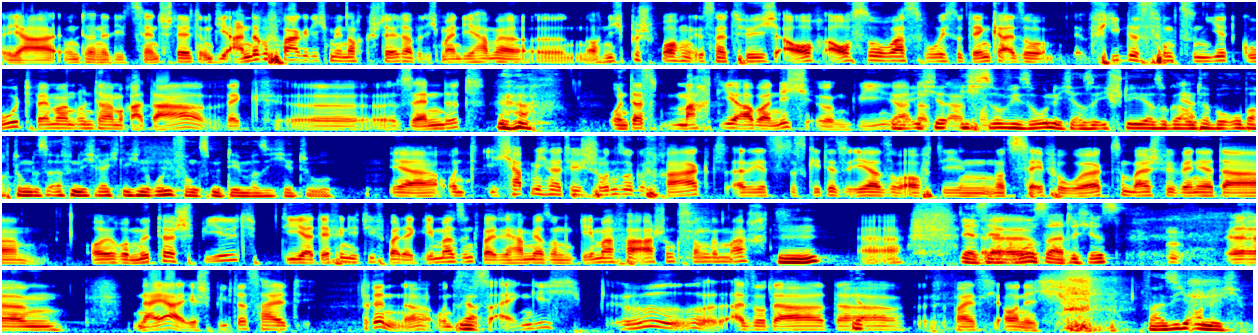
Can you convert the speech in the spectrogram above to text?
ja, unter eine Lizenz stellt. Und die andere Frage, die ich mir noch gestellt habe, ich meine, die haben wir äh, noch nicht besprochen, ist natürlich auch, auch sowas, wo ich so denke, also vieles funktioniert gut, wenn man unterm Radar wegsendet. Äh, ja. Und das macht ihr aber nicht irgendwie. Ja, ja ich, da, ich sowieso nicht. Also ich stehe ja sogar ja. unter Beobachtung des öffentlich-rechtlichen Rundfunks mit dem, was ich hier tue. Ja, und ich habe mich natürlich schon so gefragt, also jetzt, das geht jetzt eher so auf den Not Safe for Work zum Beispiel, wenn ihr da eure Mütter spielt, die ja definitiv bei der GEMA sind, weil sie haben ja so einen GEMA-Verarschungssong gemacht. Mhm. Äh, der sehr äh, großartig ist. Ähm, naja, ihr spielt das halt drin, ne? Und es ja. ist eigentlich, uh, also da, da ja. weiß ich auch nicht. Weiß ich auch nicht.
